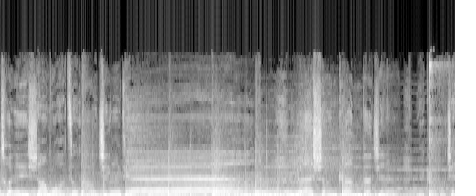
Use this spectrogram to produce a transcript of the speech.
推向我走到今天。越想看得见，越看不见，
